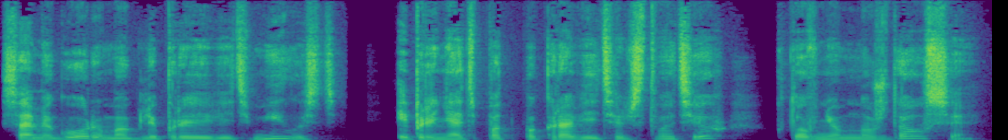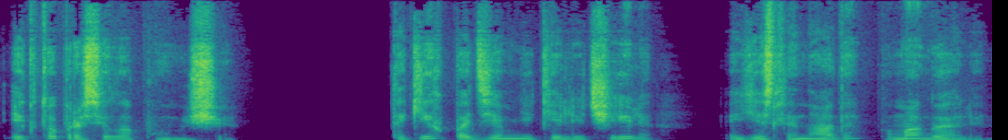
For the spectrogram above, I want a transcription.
Сами горы могли проявить милость и принять под покровительство тех, кто в нем нуждался и кто просил о помощи. Таких подземники лечили, если надо, помогали.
